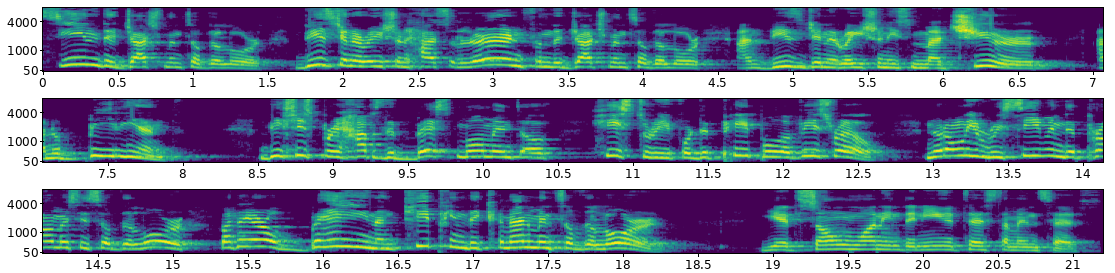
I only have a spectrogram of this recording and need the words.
seen the judgments of the Lord. This generation has learned from the judgments of the Lord. And this generation is mature and obedient. This is perhaps the best moment of history for the people of Israel not only receiving the promises of the Lord, but they are obeying and keeping the commandments of the Lord. Yet someone in the New Testament says,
